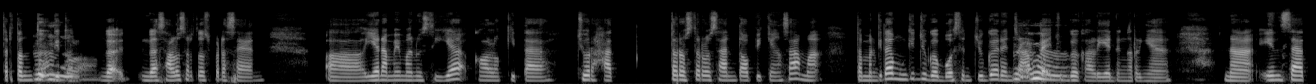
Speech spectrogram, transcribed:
tertentu Mm-mm. gitu loh. Nggak, nggak selalu 100%. Uh, ya namanya manusia, kalau kita curhat terus-terusan topik yang sama, teman kita mungkin juga bosen juga dan capek Mm-mm. juga kali ya dengernya. Nah, instead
